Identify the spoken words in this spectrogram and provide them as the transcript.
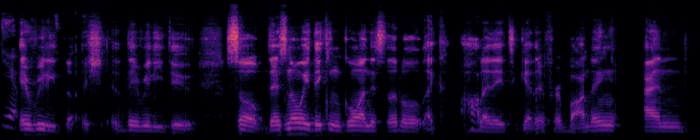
Yeah. It really does. They really do. So there's no way they can go on this little like holiday together for bonding and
